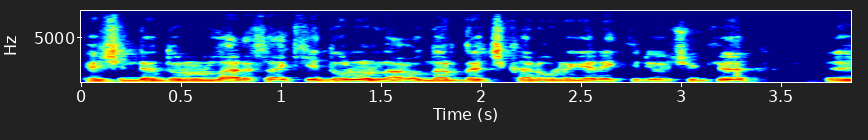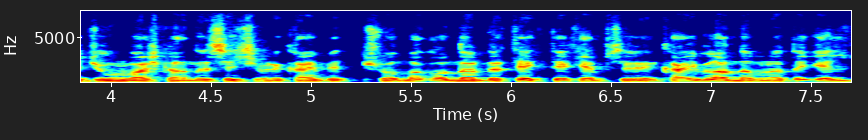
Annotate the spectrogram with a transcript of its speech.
peşinde dururlarsa ki dururlar. Onların da çıkarı onu gerektiriyor çünkü. E, Cumhurbaşkanlığı seçimini kaybetmiş olmak onları da tek tek hepsinin kaybı anlamına da gel,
